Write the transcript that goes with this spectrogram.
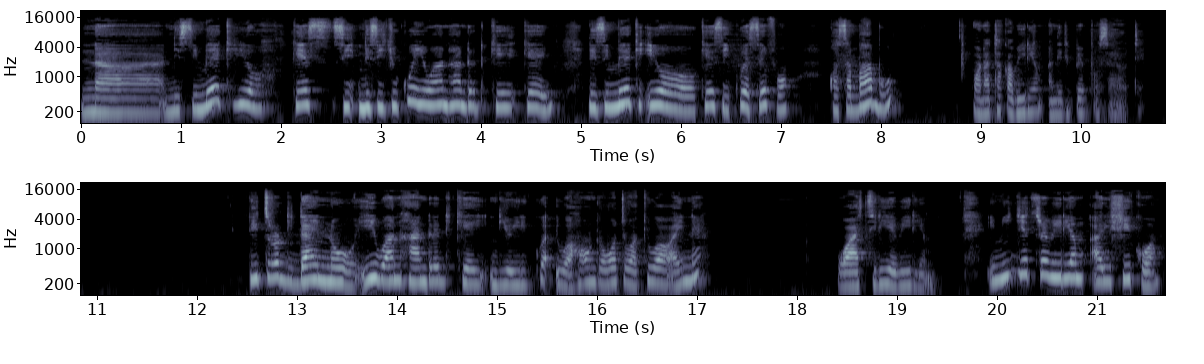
na nisimeki hiyo kesi si, nisichukue hiyo 100k nisimeki hiyo kesi ikuwe sefo kwa sababu wanataka william anilipe pesa yote. Little did I know hii 100k ndio ilikuwa iwahonge wote wakiwa waine waachilie william immediately william alishikwa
